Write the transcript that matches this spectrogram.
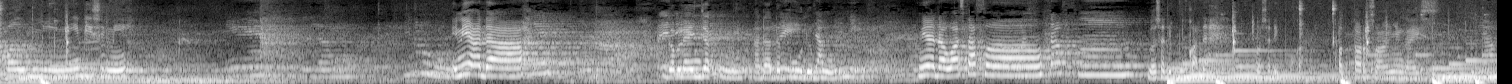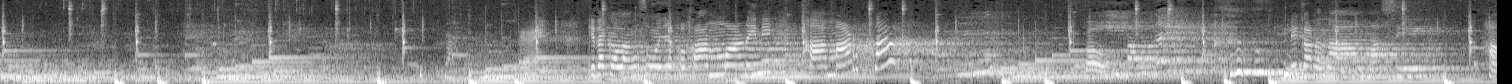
wastafel mini di sini. Ini ada nggak boleh injak ini, ada debu debu. Ini ada wastafel. Gak usah dibuka deh, gak usah dibuka. Kotor soalnya guys. Oke, kita ke langsung aja ke kamar ini. Kamar tak? Wow. Ini karena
